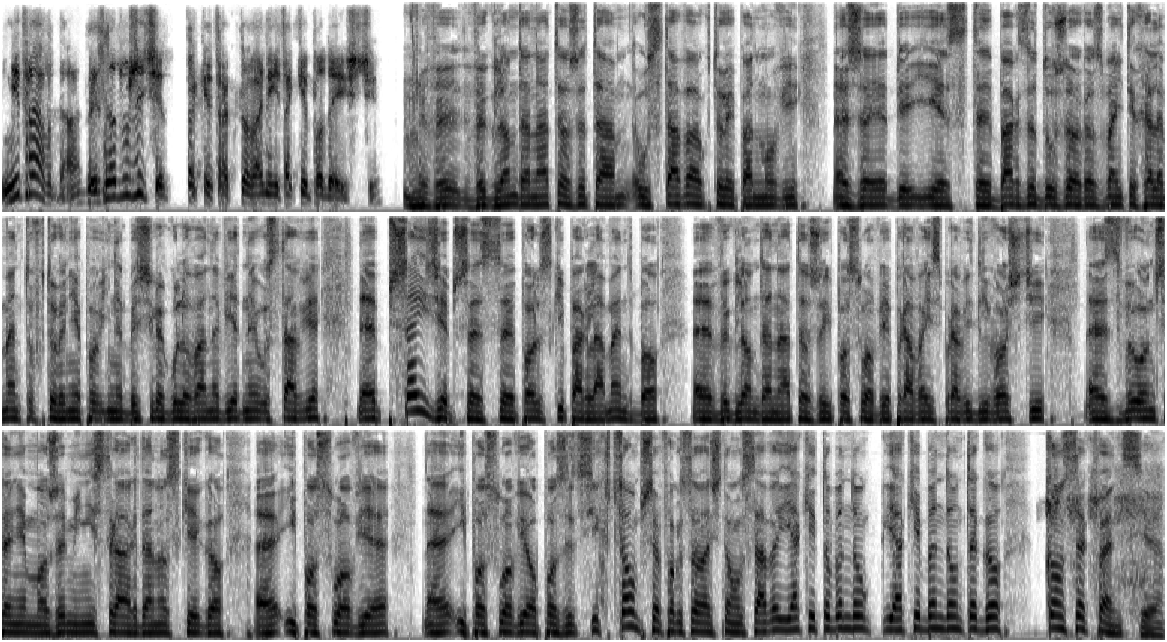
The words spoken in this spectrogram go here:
nieprawda. To jest nadużycie takie traktowanie i takie podejście. Wy, wygląda na to, że ta ustawa, o której pan mówi, że jest bardzo dużo rozmaitych elementów, które nie powinny być regulowane w jednej ustawie, e, przejdzie przez polski parlament, bo e, wygląda na to, że i posłowie Prawa i Sprawiedliwości, e, z wyłączeniem może ministra Ardanowskiego i posłowie, i posłowie opozycji chcą przeforsować tę ustawę. Jakie to będą, jakie będą tego konsekwencje?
